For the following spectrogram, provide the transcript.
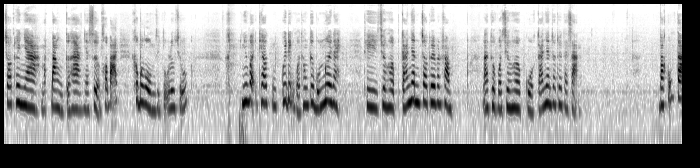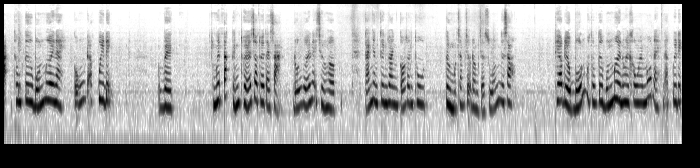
cho thuê nhà, mặt bằng, cửa hàng, nhà xưởng, kho bãi, không bao gồm dịch vụ lưu trú. Như vậy theo quy định của thông tư 40 này thì trường hợp cá nhân cho thuê văn phòng là thuộc vào trường hợp của cá nhân cho thuê tài sản. Và cũng tại thông tư 40 này cũng đã quy định về nguyên tắc tính thuế cho thuê tài sản đối với lại trường hợp cá nhân kinh doanh có doanh thu từ 100 triệu đồng trở xuống như sau. Theo điều 4 của thông tư 40 năm 2021 này, đã quy định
